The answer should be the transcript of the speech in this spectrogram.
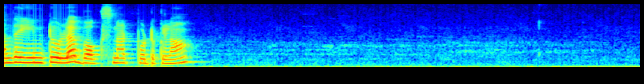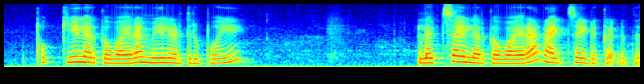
அந்த இன்ட்டுவில் பாக்ஸ் நாட் போட்டுக்கலாம். இப்போ கீழே இருக்க ஒயரை மேலே எடுத்துகிட்டு போய் லெஃப்ட் சைடில் இருக்க ஒயரை ரைட் சைடுக்கு எடுத்து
